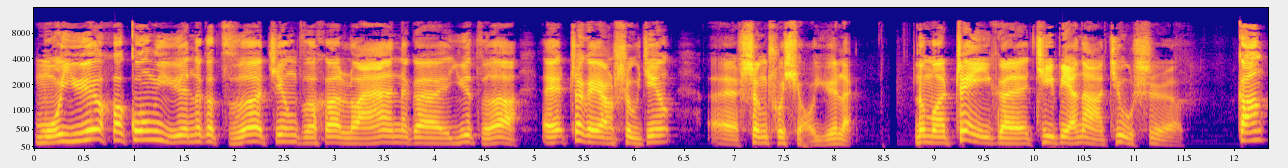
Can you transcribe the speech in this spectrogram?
母鱼和公鱼那个子精子和卵那个鱼子，哎，这个样受精。呃，生出小鱼来，那么这一个级别呢，就是纲，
